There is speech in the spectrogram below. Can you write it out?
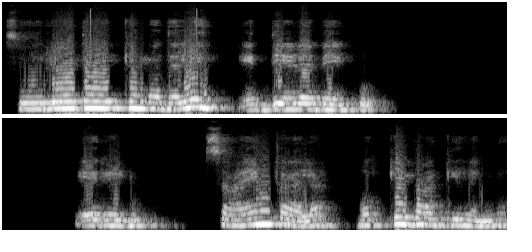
ಸೂರ್ಯೋದಯಕ್ಕೆ ಮೊದಲೇ ಎದ್ದೇಳಬೇಕು. ಎರಡು, ಸಾಯಂಕಾಲ ಮುಖ್ಯ ಬಾಗಿಲನ್ನು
